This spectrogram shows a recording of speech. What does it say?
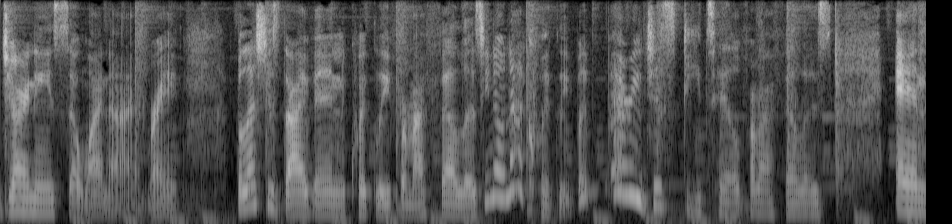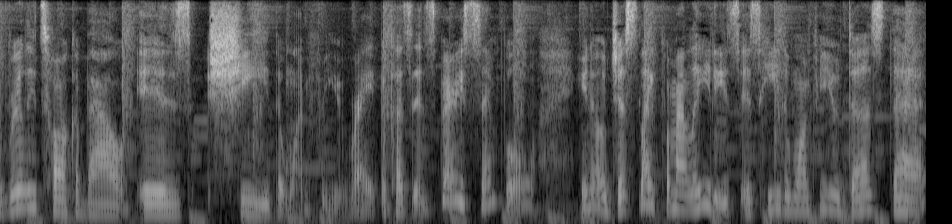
journeys, so why not, right? But let's just dive in quickly for my fellas. You know, not quickly, but very just detailed for my fellas and really talk about is she the one for you, right? Because it's very simple. You know, just like for my ladies, is he the one for you? Does that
